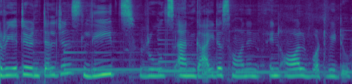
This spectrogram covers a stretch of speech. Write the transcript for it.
Creative intelligence leads, rules, and guides us on in, in all what we do.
